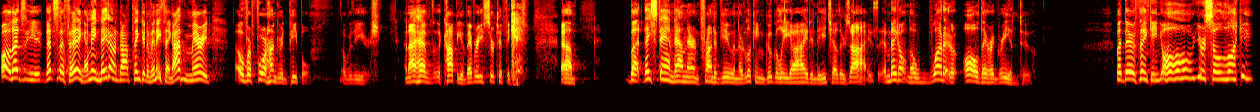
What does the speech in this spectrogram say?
Well, that's, that's the thing. I mean, they don't not thinking of anything. I've married over 400 people over the years. And I have the copy of every certificate. um, But they stand down there in front of you and they're looking googly eyed into each other's eyes, and they don't know what at all they're agreeing to. But they're thinking, oh, you're so lucky.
